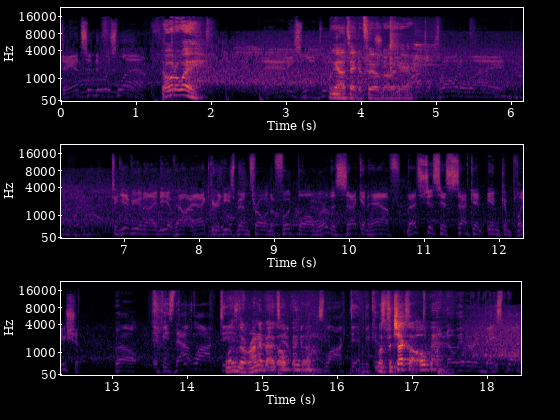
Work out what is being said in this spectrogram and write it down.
Dancing to his left. Throw it away. And he's left with We gotta take the field goal here. to throw it away. To give you an idea of how accurate he's been throwing the football, we're the second half. That's just his second incompletion. Well, if he's that locked in, Was the running back open though? in Was if Pacheco open? no-hitter in baseball,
